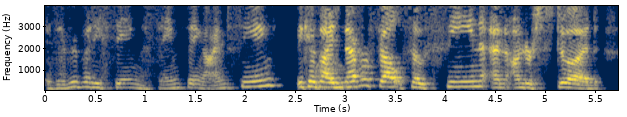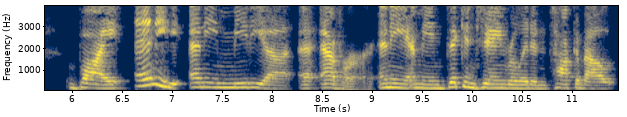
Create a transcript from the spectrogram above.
"Is everybody seeing the same thing I'm seeing?" Because I'd never felt so seen and understood by any any media ever. Any, I mean, Dick and Jane really didn't talk about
